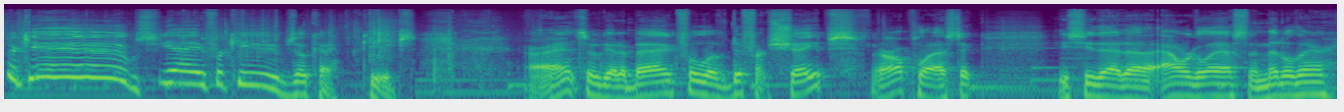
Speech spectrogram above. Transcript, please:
They're cubes. Yay for cubes. Okay, cubes. All right, so we've got a bag full of different shapes. They're all plastic. You see that uh, hourglass in the middle there?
